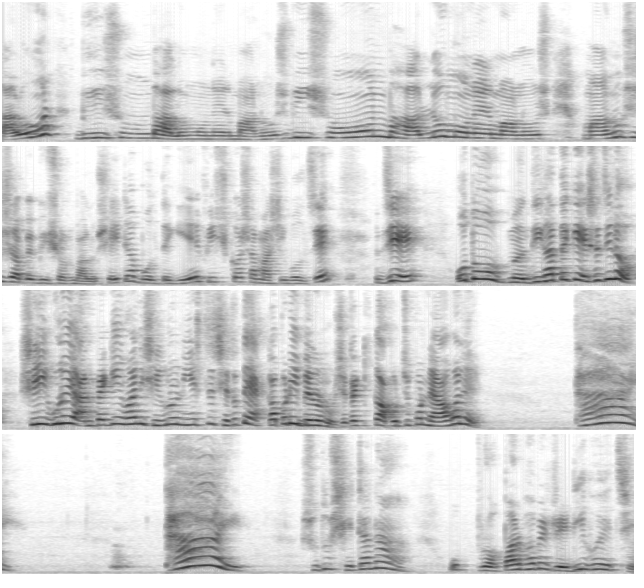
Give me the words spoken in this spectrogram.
কারণ ভীষণ ভালো মনের মানুষ, ভীষণ ভালো মনের মানুষ মানুষ হিসাবে ভীষণ ভালো। সেইটা বলতে গিয়ে ফিসকষা মাসি বলছে যে, ও তো দীঘা থেকে এসেছিল, সেইগুলোই আনপ্যাকিং হয়নি, সেগুলো নিয়ে এসছে সেটা তো এক কাপড়েই বেরোনো, সেটা কি কাপড় চোপড় নেওয়া বলে? তাই তাই। শুধু সেটা না, ও প্রপারভাবে রেডি হয়েছে।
